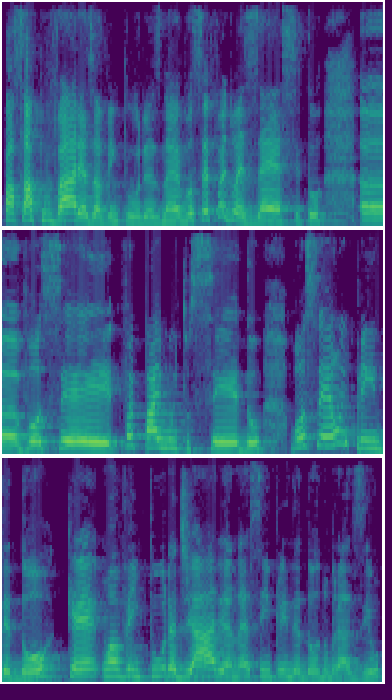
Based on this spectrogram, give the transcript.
passar por várias aventuras, né? Você foi do exército, uh, você foi pai muito cedo, você é um empreendedor, que é uma aventura diária, né? Ser empreendedor no Brasil.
